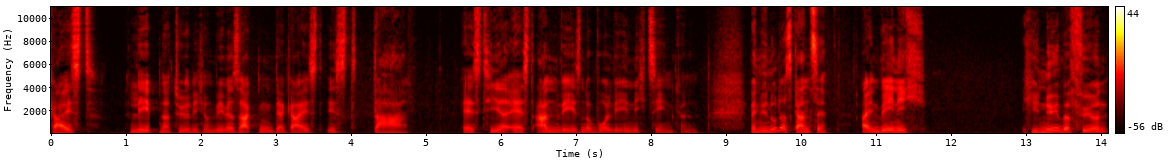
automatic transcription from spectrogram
Geist lebt natürlich und wie wir sagten, der Geist ist da. Er ist hier, er ist anwesend, obwohl wir ihn nicht sehen können. Wenn wir nur das Ganze ein wenig hinüberführen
